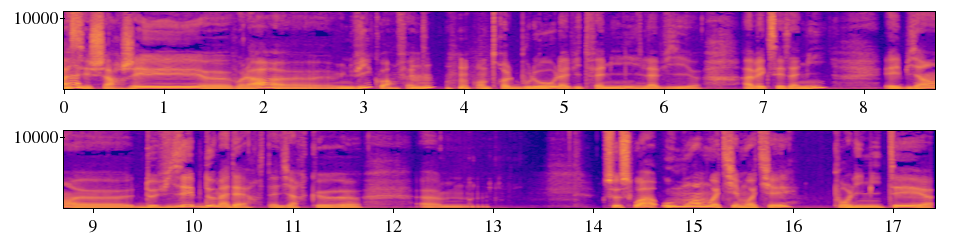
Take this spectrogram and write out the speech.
assez chargé, euh, voilà, euh, une vie quoi en fait, mhm. entre le boulot, la vie de famille, la vie avec ses amis, et eh bien de visée hebdomadaire, c'est-à-dire que que ce soit au moins moitié-moitié pour limiter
